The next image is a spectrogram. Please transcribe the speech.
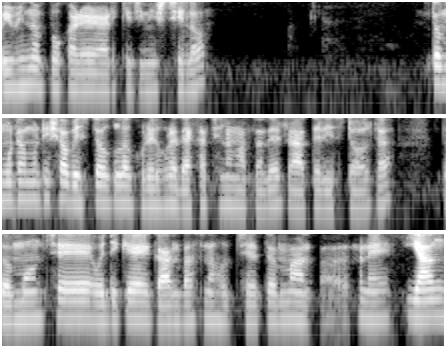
বিভিন্ন প্রকারের আর কি জিনিস ছিল। তো মোটামুটি সব স্টলগুলো ঘুরে ঘুরে দেখাচ্ছিলাম আপনাদের রাতের স্টলটা। তো মঞ্চে ওইদিকে গান বাজনা হচ্ছে। তো মান- ইয়াং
